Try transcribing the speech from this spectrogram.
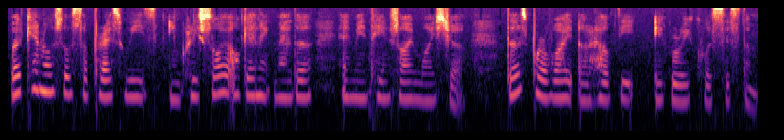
but can also suppress weeds, increase soil organic matter, and maintain soil moisture, thus provide a healthy agroecosystem.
